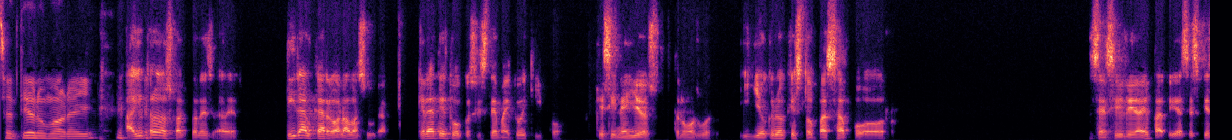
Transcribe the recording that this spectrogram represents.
Sentido del humor ahí. hay otros dos factores. A ver, tira el cargo a la basura, créate tu ecosistema y tu equipo, que sin ellos tenemos bueno. Y yo creo que esto pasa por sensibilidad y empatía. Es que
